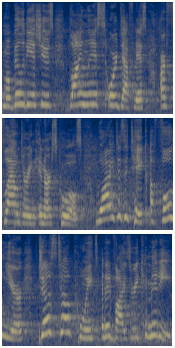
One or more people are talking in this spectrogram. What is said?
mobility issues, blindness or deafness are floundering in our schools. Why does it take a full year just to appoint an advisory committee?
